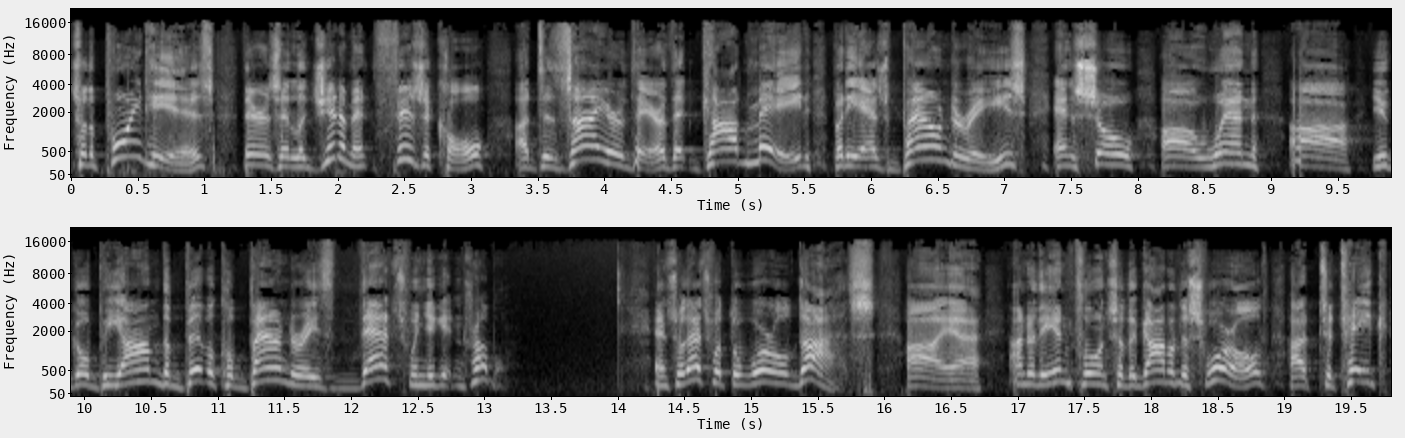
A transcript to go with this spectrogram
So the point is, there is a legitimate physical a desire there that God made, but He has boundaries. And so uh, when uh, you go beyond the biblical boundaries, that's when you get in trouble. And so that's what the world does. Uh, uh, under the influence of the God of this world, uh, to take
